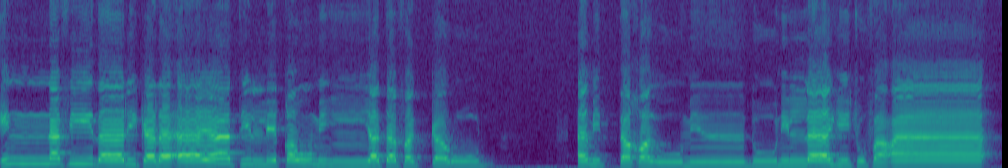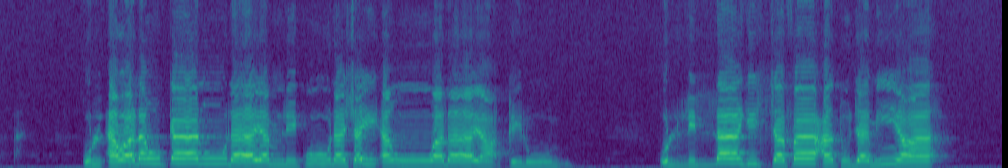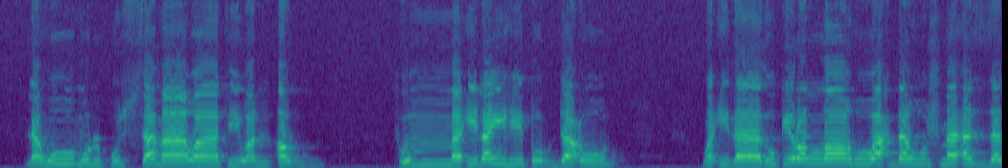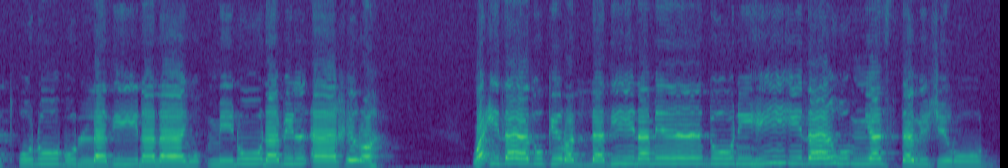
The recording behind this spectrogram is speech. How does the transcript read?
إن في ذلك لآيات لقوم يتفكرون أم اتخذوا من دون الله شفعاء قل أولو كانوا لا يملكون شيئا ولا يعقلون قل لله الشفاعة جميعا له ملك السماوات والأرض. ثم إليه ترجعون. وَإِذَا ذُكِرَ اللَّهُ وَحْدَهُ اشْمَأَزَّتْ قُلُوبُ الَّذِينَ لَا يُؤْمِنُونَ بِالْآخِرَةِ. وَإِذَا ذُكِرَ الَّذِينَ مِن دُونِهِ إِذَا هُمْ يَسْتَبْشِرُونَ.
